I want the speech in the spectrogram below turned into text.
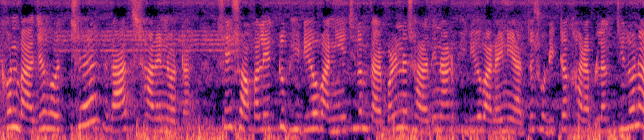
এখন বাজে হচ্ছে রাত সাড়ে নটা। সেই সকালে একটু ভিডিও বানিয়েছিলাম, তারপরে না সারাদিন আর ভিডিও বানাইনি, এত শরীরটা খারাপ লাগছিল না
